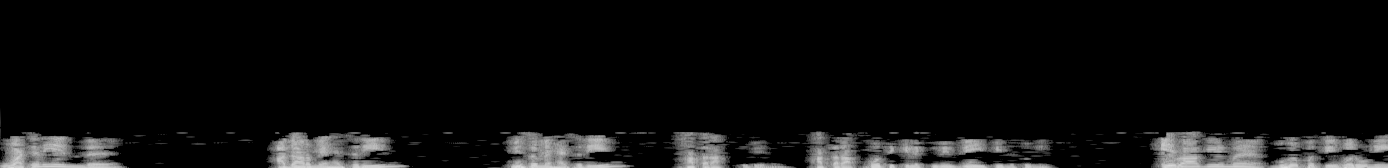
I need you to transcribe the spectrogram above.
වචනයෙන්ද අධර්ම හැසිරීම විසම හැසිරීම හතරක් තිබෙනවා. හතරක් හොති කියලා කිව්වේ වෙයි කියන තුනේ. ඒ වාගේම ගෘහපති වරුණි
